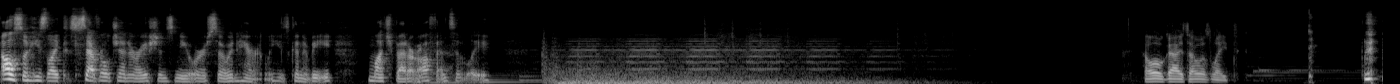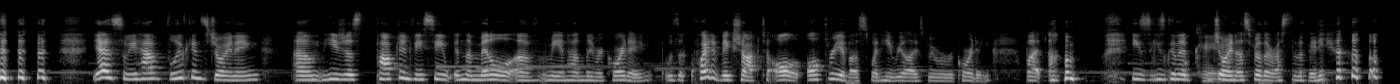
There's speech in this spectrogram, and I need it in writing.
Also, he's like several generations newer, so inherently he's going to be much better Yeah. offensively. Hello, guys. I was late. yes, we have Blukins joining. Um, he just popped in VC in the middle of me and Hundley recording. It was a, quite a big shock to all all three of us when he realized we were recording. But um, he's he's gonna Okay. join us for the rest of the video.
